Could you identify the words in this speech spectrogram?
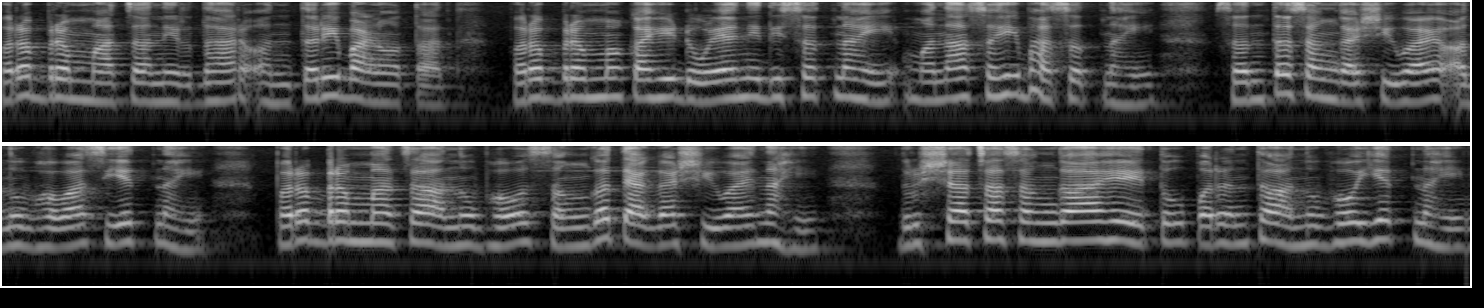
परब्रह्माचा निर्धार अंतरी बाणवतात. परब्रह्म काही डोळ्यांनी दिसत नाही मनासही भासत नाही संत संघाशिवाय अनुभवास येत नाही परब्रह्माचा अनुभव संग त्यागाशिवाय नाही. दृश्याचा संघ आहे तोपर्यंत अनुभव येत नाही.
